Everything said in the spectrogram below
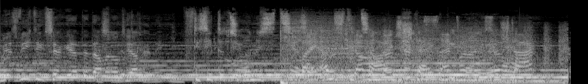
Mir ist wichtig, sehr geehrte Damen und Herren. Die Situation ist sehr ernst, die Zahlen steigen immer sehr stark.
